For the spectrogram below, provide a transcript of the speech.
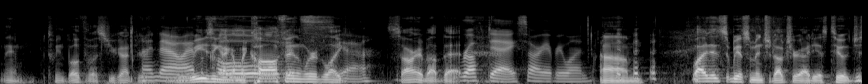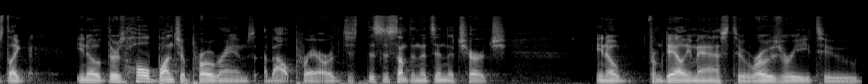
Man, between both of us, you got your, I know, your I wheezing. I got my coughing. We're like, yeah. sorry about that. Rough day. Sorry, everyone. Um, well, we have some introductory ideas too. Just like you know, there's a whole bunch of programs about prayer, or just this is something that's in the church. You know, from daily mass to rosary to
